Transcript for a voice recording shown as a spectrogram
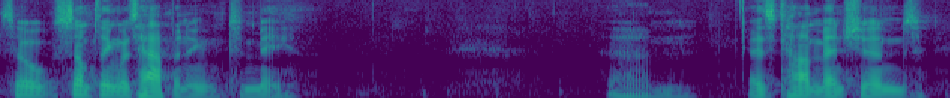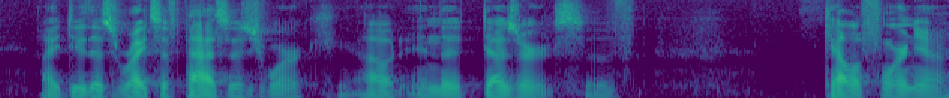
so, something was happening to me. Um, as Tom mentioned, I do this rites of passage work out in the deserts of California.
